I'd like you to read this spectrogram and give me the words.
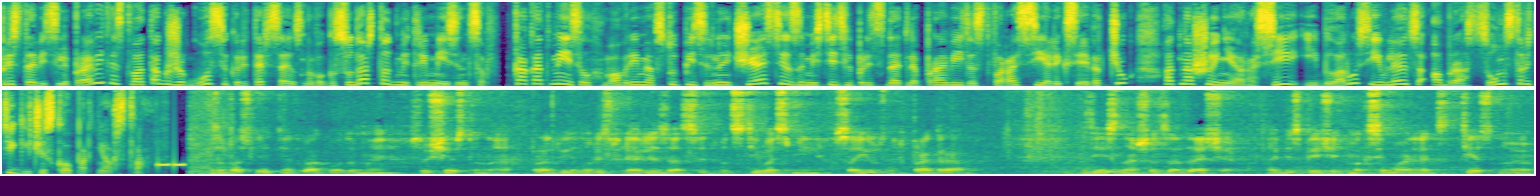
представители правительства, а также госсекретарь Союзного государства Дмитрий Мезенцев. Как отметил во время вступительной части заместитель председателя правительства России Алексей Верчук, отношения России и Беларуси являются образцом стратегического партнерства. За последние два года мы существенно продвинулись в реализации 28 союзных программ. Здесь наша задача обеспечить максимально тесную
